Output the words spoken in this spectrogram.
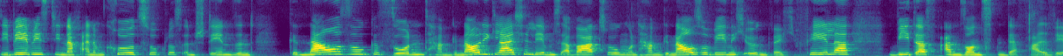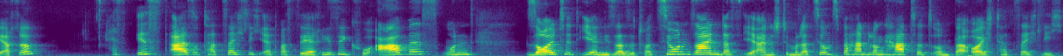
Die Babys, die nach einem Kryozyklus entstehen, sind genauso gesund, haben genau die gleiche Lebenserwartung und haben genauso wenig irgendwelche Fehler, wie das ansonsten der Fall wäre. Es ist also tatsächlich etwas sehr risikoarmes und Solltet ihr in dieser Situation sein, dass ihr eine Stimulationsbehandlung hattet und bei euch tatsächlich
